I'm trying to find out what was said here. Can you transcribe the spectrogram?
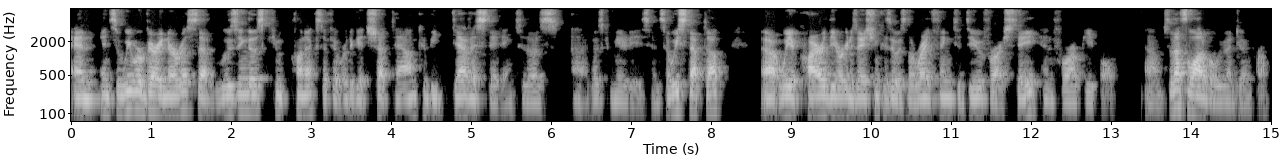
And, and so we were very nervous that losing those clinics, if it were to get shut down, could be devastating to those, uh, those communities. And so we stepped up. Uh, we acquired the organization because it was the right thing to do for our state and for our people. Um, so that's a lot of what we've been doing, Pearl.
